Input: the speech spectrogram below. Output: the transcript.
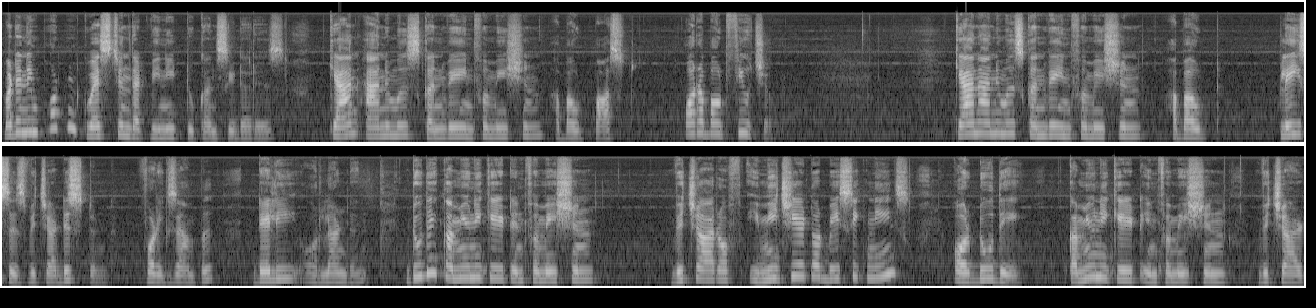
But an important question that we need to consider is can animals convey information about past or about future? Can animals convey information about places which are distant? For example, Delhi or London. Do they communicate information which are of immediate or basic needs or do they communicate information which are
